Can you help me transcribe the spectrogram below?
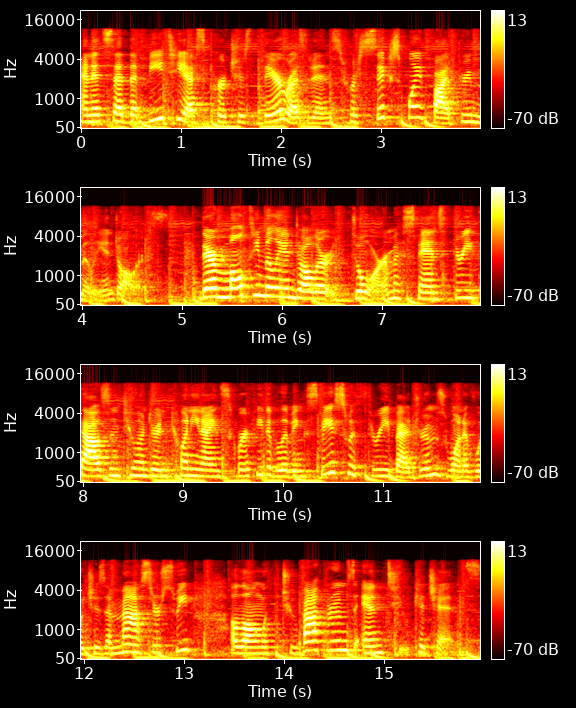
and it's said that BTS purchased their residence for $6.53 million. Their multi-million dollar dorm spans 3,229 square feet of living space with three bedrooms, one of which is a master suite, along with two bathrooms and two kitchens.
